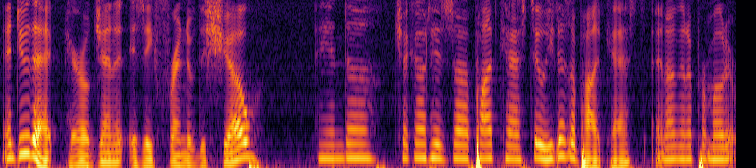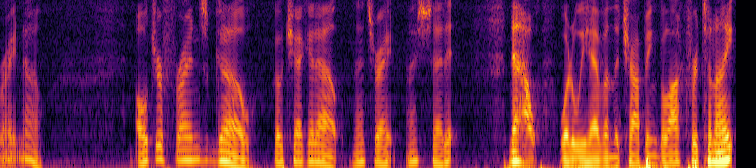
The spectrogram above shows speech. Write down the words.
And do that. Harold Jennett is a friend of the show. And uh, check out his uh, podcast too. He does a podcast, and I'm going to promote it right now. Ultra Friends Go. Go check it out. That's right. I said it. Now, what do we have on the chopping block for tonight?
